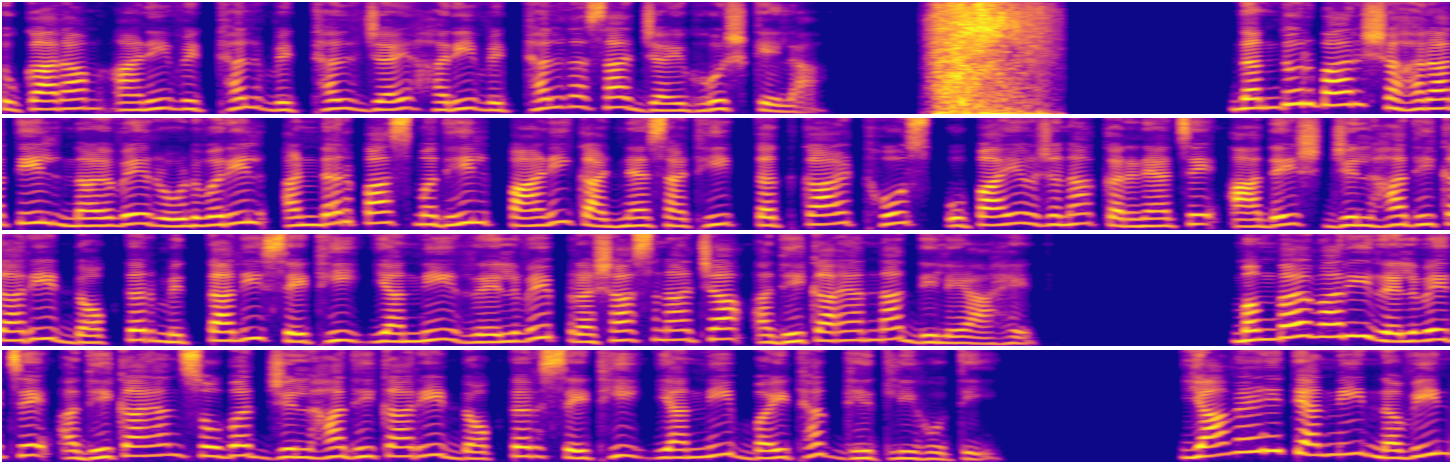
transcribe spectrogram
तुकाराम आणि विठ्ठल विठ्ठल जय हरी विठ्ठल असा जयघोष केला. नंदुरबार शहरातील नळवे रोडवरील अंडरपासमधील पाणी काढण्यासाठी तत्काळ ठोस उपाययोजना करण्याचे आदेश जिल्हाधिकारी डॉक्टर मित्ताली सेठी यांनी रेल्वे प्रशासनाच्या अधिकाऱ्यांना दिले आहेत. मंगळवारी रेल्वेचे अधिकाऱ्यांसोबत जिल्हाधिकारी डॉक्टर सेठी यांनी बैठक घेतली होती. यावेळी त्यांनी नवीन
